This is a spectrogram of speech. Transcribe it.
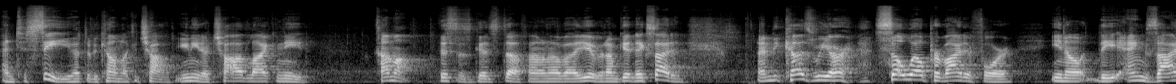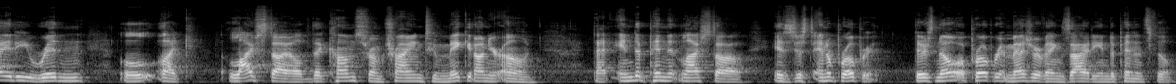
And to see, you have to become like a child. You need a childlike need. Come on. This is good stuff. I don't know about you, but I'm getting excited. And because we are so well provided for, you know, the anxiety ridden, like, lifestyle that comes from trying to make it on your own, that independent lifestyle is just inappropriate. There's no appropriate measure of anxiety in Dependenceville.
